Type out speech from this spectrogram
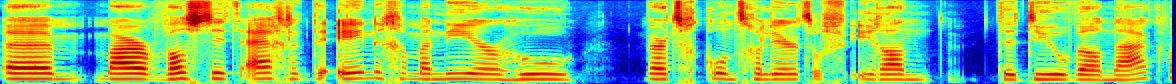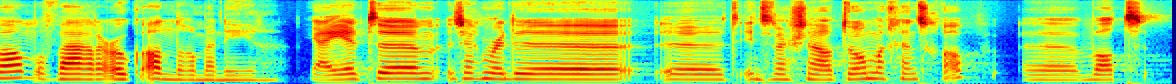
Um, maar was dit eigenlijk de enige manier hoe werd gecontroleerd of Iran de deal wel nakwam? Of waren er ook andere manieren? Ja, je hebt um, zeg maar de, uh, het Internationaal Atoomagentschap, uh, wat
